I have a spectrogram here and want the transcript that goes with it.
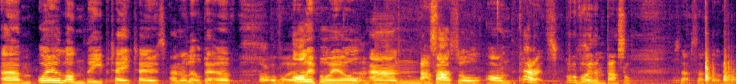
um, oil on the potatoes and a little bit of Olive oil. olive oil And- and, and basil. basil. on the carrots. Olive oil and basil. So that's that done.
